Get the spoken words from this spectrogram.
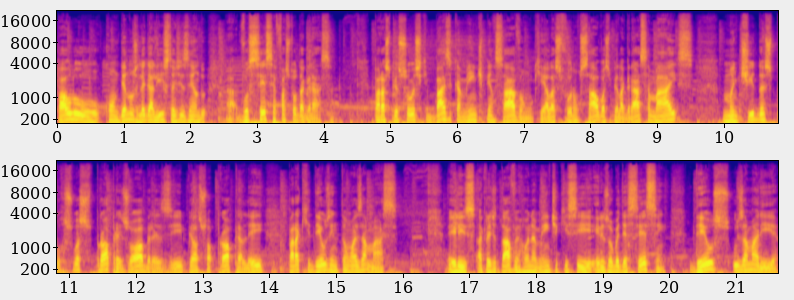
Paulo condena os legalistas dizendo: ah, Você se afastou da graça. Para as pessoas que basicamente pensavam que elas foram salvas pela graça, mas mantidas por suas próprias obras e pela sua própria lei, para que Deus então as amasse. Eles acreditavam erroneamente que se eles obedecessem, Deus os amaria.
